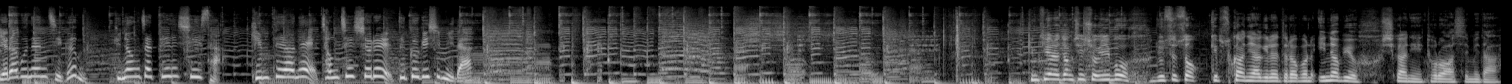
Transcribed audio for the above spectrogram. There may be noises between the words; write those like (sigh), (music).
여러분은 지금 균형 잡힌 시사 김태현의 정치쇼를 듣고 계십니다. 김태현의 정치쇼 1부 뉴스 속 깊숙한 이야기를 들어보는 인터뷰 시간이 돌아왔습니다.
